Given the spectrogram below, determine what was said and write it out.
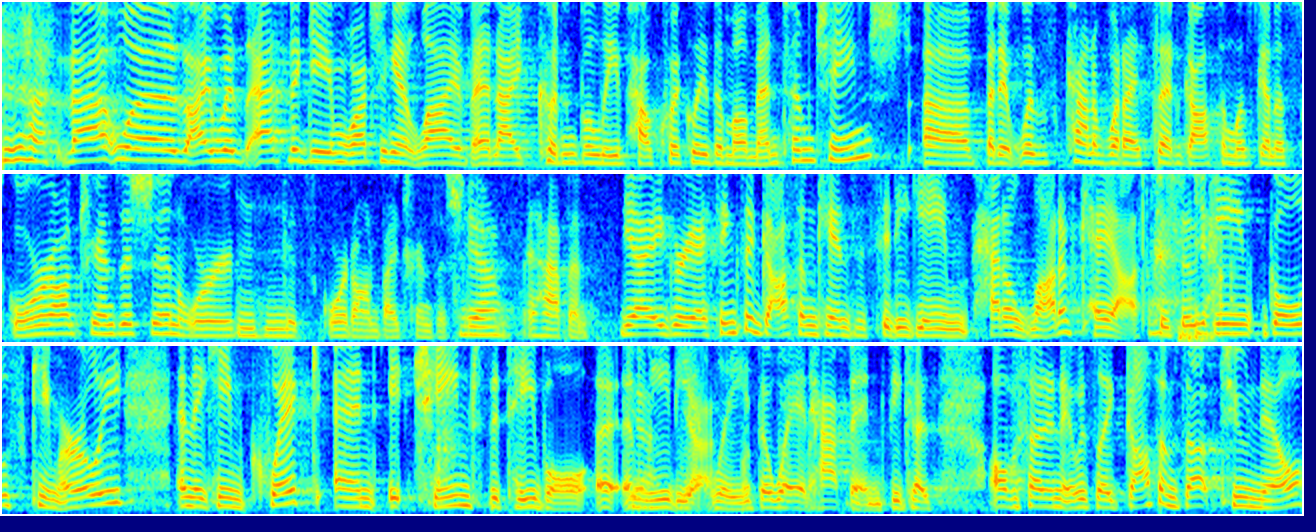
Yeah. That was, I was at the game watching it live and I couldn't believe how quickly the momentum changed. Uh, but it was kind of what I said Gotham was going to score on transition or mm-hmm. get scored on by transition. Yeah. It happened. Yeah, I agree. I think the Gotham Kansas City game had a lot of chaos because those yeah. game goals came early and they came quick and it changed the table uh, immediately yeah. the way it happened because all of a sudden it was like Gotham's up 2 0.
